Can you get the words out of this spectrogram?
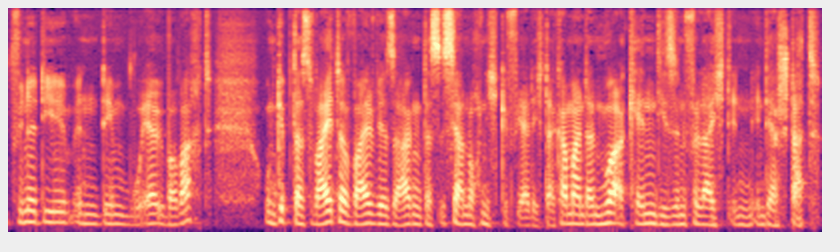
findet die in dem, wo er überwacht und gibt das weiter, weil wir sagen, das ist ja noch nicht gefährlich. Da kann man dann nur erkennen, die sind vielleicht in, in der Stadt,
